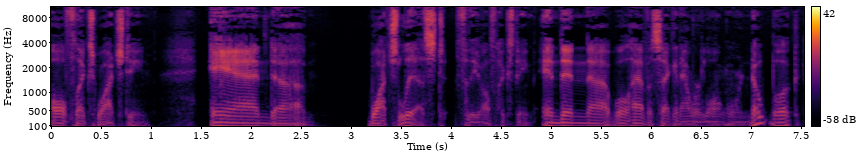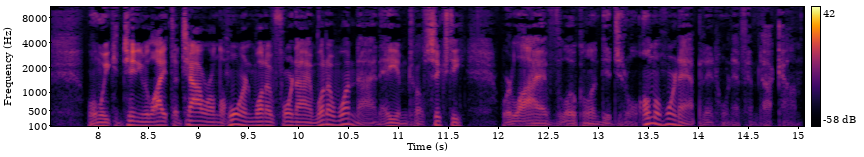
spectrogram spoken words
All Flex watch team and uh, watch list for the All Flex team. And then uh, we'll have a second hour Longhorn notebook when we continue Light the Tower on the Horn 1049 1019 AM 1260. We're live, local, and digital on the Horn app and at hornfm.com.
